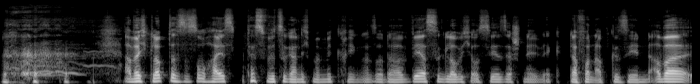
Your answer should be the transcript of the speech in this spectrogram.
Aber ich glaube, das ist so heiß, das würdest du gar nicht mehr mitkriegen. Also da wärst du, glaube ich, auch sehr, sehr schnell weg. Davon abgesehen. Aber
